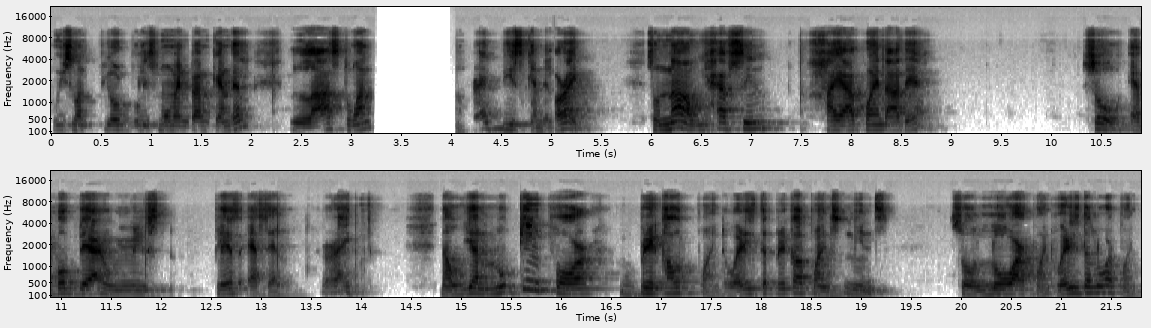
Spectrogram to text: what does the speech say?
Which one pure bullish momentum candle? Last one right this candle. All right. So now we have seen higher point are there. So above there we will place sl right. Now we are looking for breakout point. Where is the breakout point means so lower point where is the lower point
